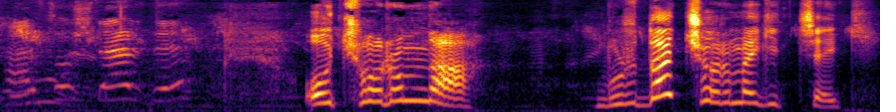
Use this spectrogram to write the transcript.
Keltoş nerede? O Çorum'da. Burada Çorum'a gidecek.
